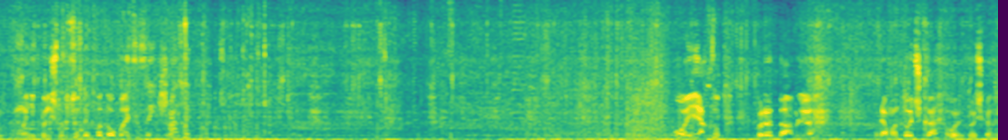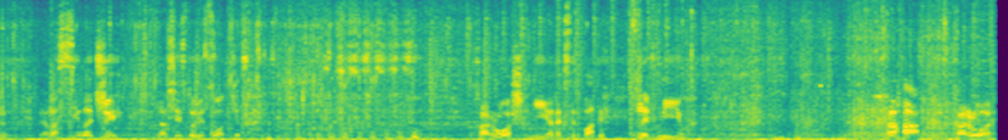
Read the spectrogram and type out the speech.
Тут мені більше сюди подобається заїжджати. Ой, як тут передавлює. Прямо точка, ой, точка, прямо сила G на всі 100%. Фу-фу-фу-фу-фу-фу. Хорош. Ні, я так стрибати не вмію. Ха-ха, хорош.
